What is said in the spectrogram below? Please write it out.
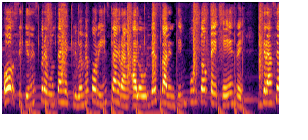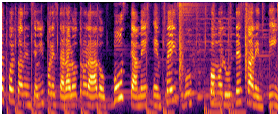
o si tienes preguntas, escríbeme por Instagram a lourdesvalentín.pr. Gracias por tu atención y por estar al otro lado. Búscame en Facebook como Lourdes Valentín.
